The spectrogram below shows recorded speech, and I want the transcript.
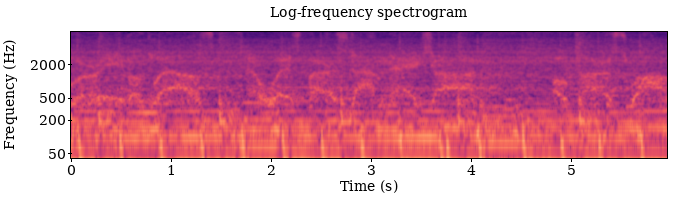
Where evil dwells and whispers damnation. Oh, cursed one.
